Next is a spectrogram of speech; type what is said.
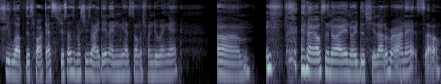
she loved this podcast just as much as I did and we had so much fun doing it. Um and I also know I annoyed the shit out of her on it, so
